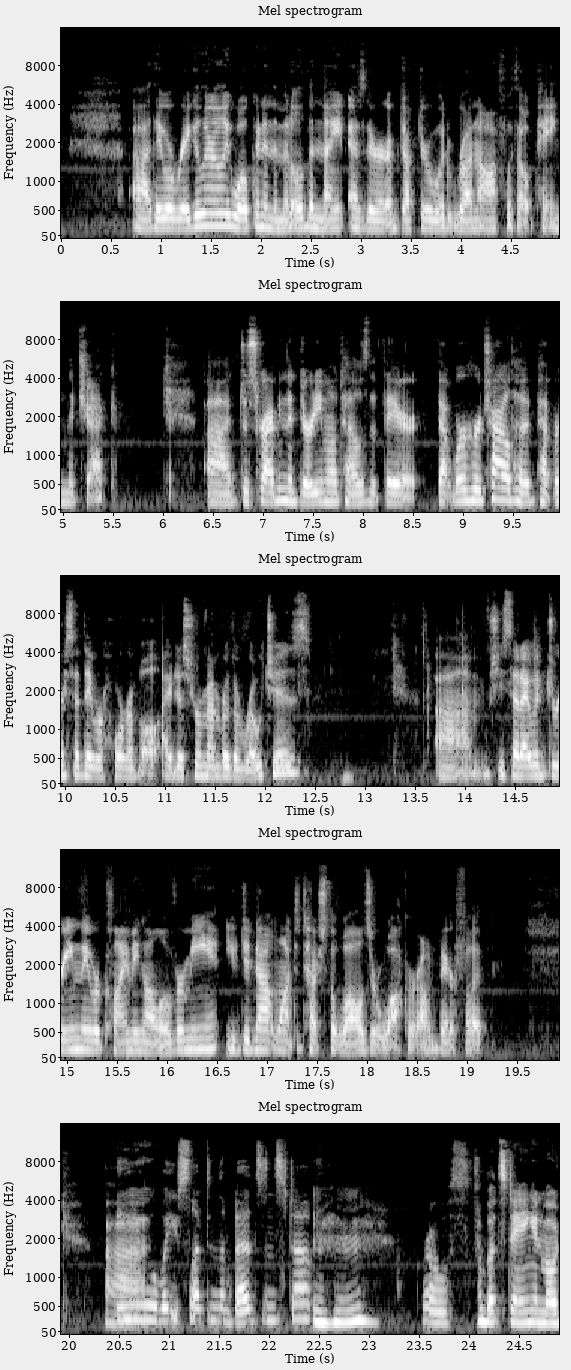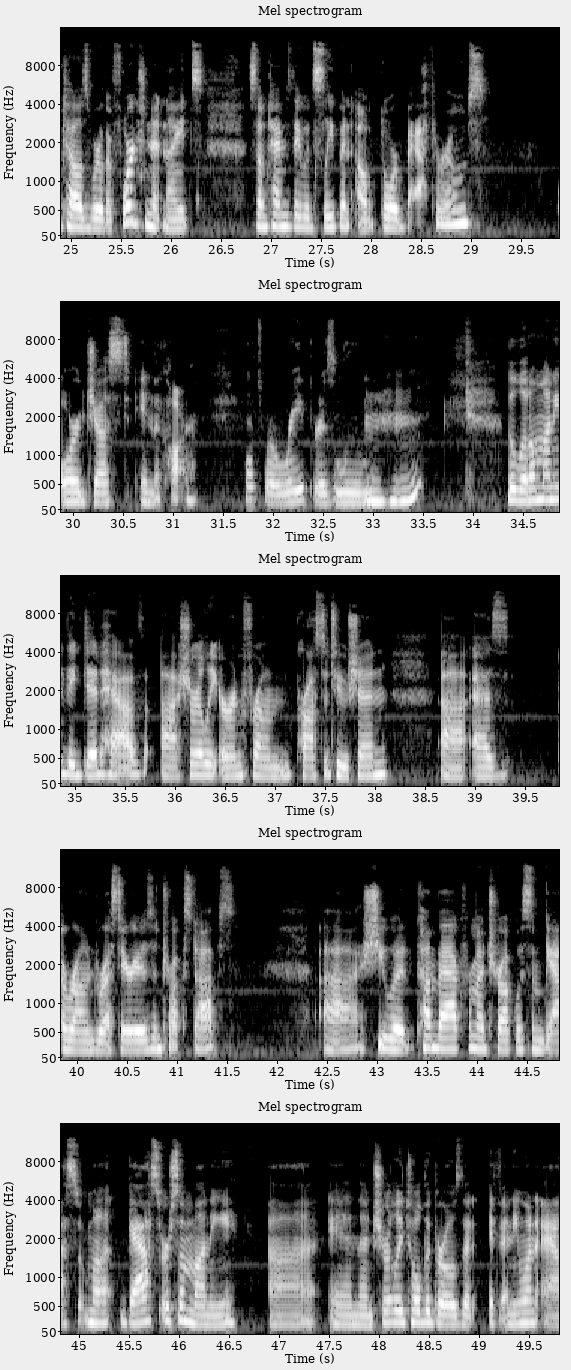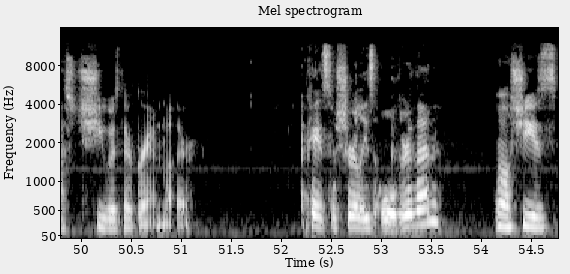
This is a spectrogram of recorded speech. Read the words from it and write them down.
Uh, they were regularly woken in the middle of the night as their abductor would run off without paying the check. Uh, describing the dirty motels that they that were her childhood, Pepper said they were horrible. I just remember the roaches. Um, she said I would dream they were climbing all over me. You did not want to touch the walls or walk around barefoot. Uh, Ew, but you slept in the beds and stuff? Mm-hmm. Gross. But staying in motels were the fortunate nights. Sometimes they would sleep in outdoor bathrooms or just in the car. That's where rapers loom. hmm The little money they did have, uh, Shirley earned from prostitution uh, as around rest areas and truck stops. Uh, she would come back from a truck with some gas, mo- gas or some money, uh, and then Shirley told the girls that if anyone asked, she was their grandmother. Okay, so Shirley's older then? Well, she's.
